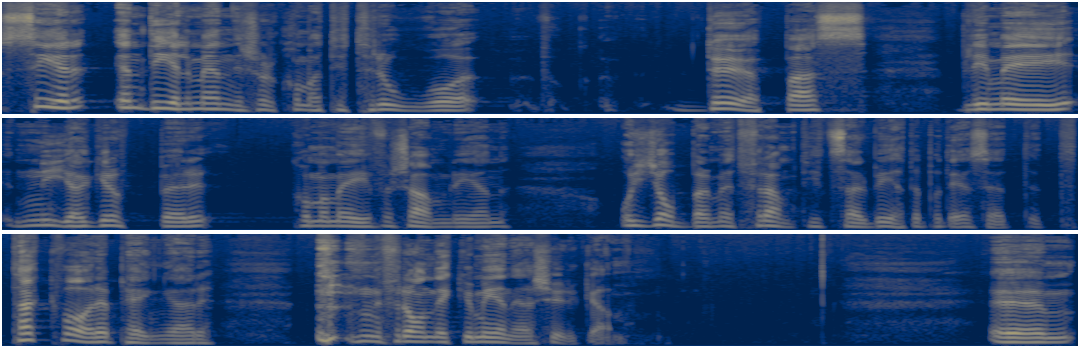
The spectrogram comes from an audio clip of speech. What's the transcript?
Ser en del människor komma till tro och döpas, bli med i nya grupper, komma med i församlingen och jobbar med ett framtidsarbete på det sättet. Tack vare pengar från Equmeniakyrkan. Ehm,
